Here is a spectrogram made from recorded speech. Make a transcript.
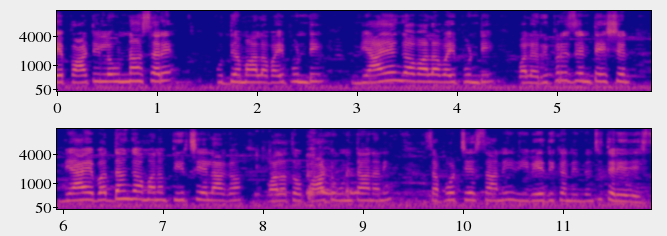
ఏ పార్టీలో ఉన్నా సరే ఉద్యమాల వైపు ఉండి న్యాయంగా వాళ్ళ వైపు ఉండి వాళ్ళ రిప్రజెంటేషన్ న్యాయబద్ధంగా మనం తీర్చేలాగా వాళ్ళతో పాటు ఉంటానని సపోర్ట్ చేస్తానని ఈ వేదిక నుంచి తెలియజేస్తున్నాను.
